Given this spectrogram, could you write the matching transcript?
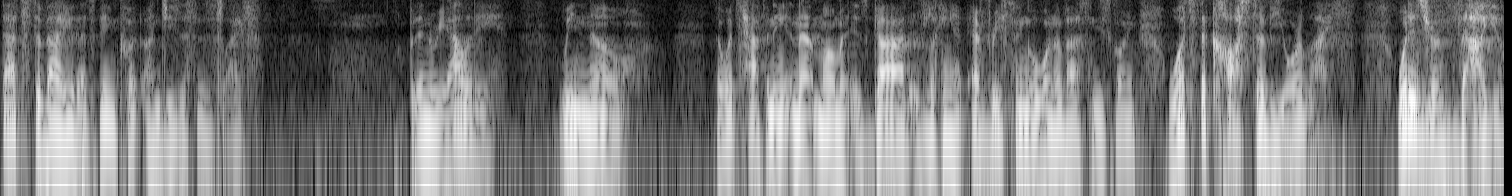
That's the value that's being put on Jesus' life. But in reality, we know that what's happening in that moment is God is looking at every single one of us and he's going, What's the cost of your life? What is your value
